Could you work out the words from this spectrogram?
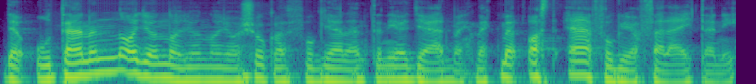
de utána nagyon-nagyon-nagyon sokat fog jelenteni a gyermeknek, mert azt el fogja felejteni.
